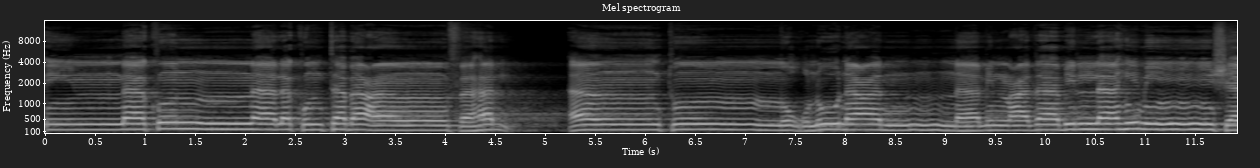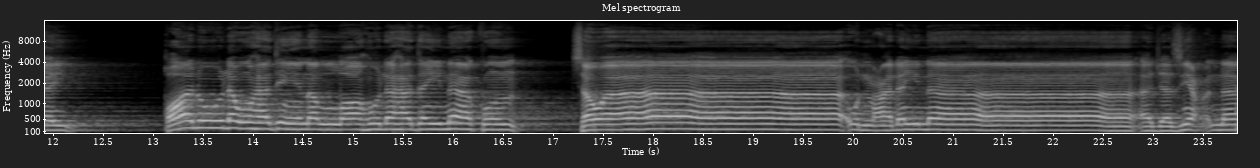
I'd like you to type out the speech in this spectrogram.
إنا كنا لكم تبعا فهل أنتم مغنون عنا من عذاب الله من شيء. قالوا لو هدينا الله لهديناكم سواء علينا أجزعنا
